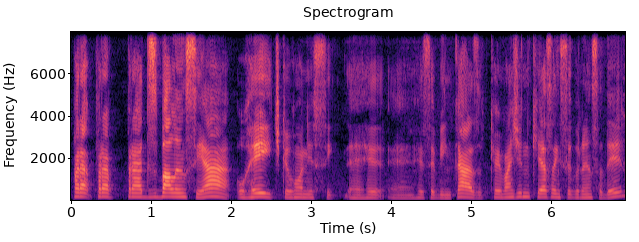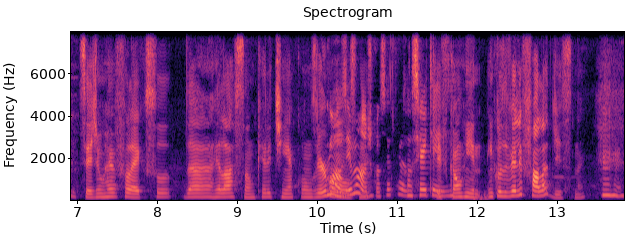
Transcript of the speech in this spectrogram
pra desbalancear o hate que o Rony se, é, re- é, recebia em casa, porque eu imagino que essa insegurança dele seja um reflexo da relação que ele tinha com os irmãos. Com os irmãos, né? com certeza. Com Que certeza. ficam rindo. Inclusive, ele fala disso, né? Uhum.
